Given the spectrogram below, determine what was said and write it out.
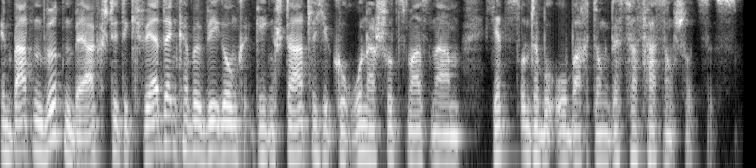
In Baden-Württemberg steht die Querdenkerbewegung gegen staatliche Corona-Schutzmaßnahmen jetzt unter Beobachtung des Verfassungsschutzes.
